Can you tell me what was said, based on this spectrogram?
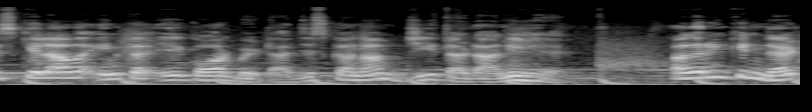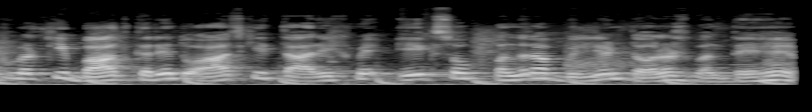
इसके अलावा इनका एक और बेटा, जिसका नाम जीत अडानी है। अगर इनकी नेटवर्थ की बात करें तो आज की तारीख में 115 बिलियन डॉलर्स बनते हैं,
